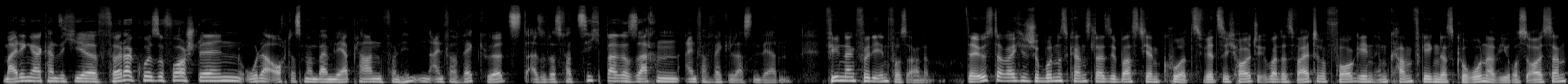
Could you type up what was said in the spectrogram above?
Meidinger kann sich hier Förderkurse vorstellen oder auch, dass man beim Lehrplan von hinten einfach wegkürzt, also dass verzichtbare Sachen einfach weggelassen werden. Vielen Dank für die Infos, Arne. Der österreichische Bundeskanzler Sebastian Kurz wird sich heute über das weitere Vorgehen im Kampf gegen das Coronavirus äußern.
